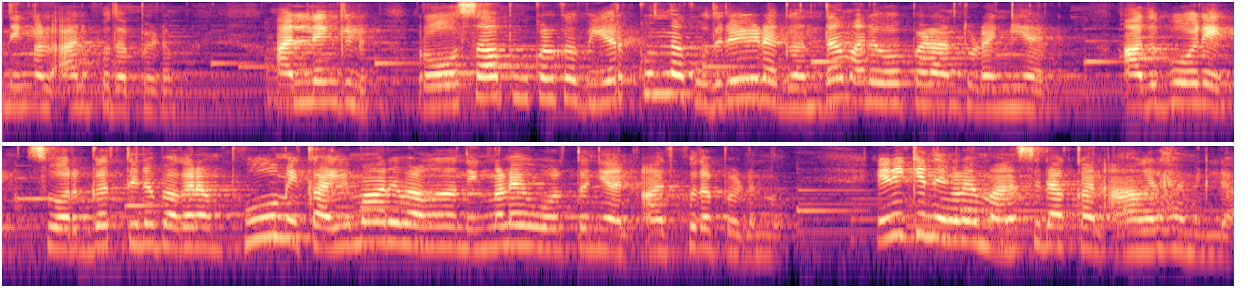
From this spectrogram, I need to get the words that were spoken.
നിങ്ങൾ അത്ഭുതപ്പെടും. അല്ലെങ്കിൽ റോസാപ്പൂക്കൾക്ക് വിയർക്കുന്ന കുതിരയുടെ ഗന്ധം അനുഭവപ്പെടാൻ തുടങ്ങിയാൽ അതുപോലെ സ്വർഗത്തിനു പകരം ഭൂമി കൈമാറി വാങ്ങുന്ന നിങ്ങളെ ഓർത്ത് ഞാൻ അത്ഭുതപ്പെടുന്നു. എനിക്ക് നിങ്ങളെ മനസ്സിലാക്കാൻ ആഗ്രഹമില്ല.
